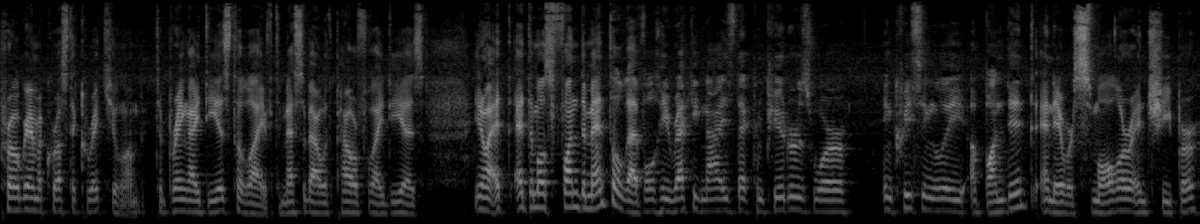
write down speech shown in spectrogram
program across the curriculum, to bring ideas to life, to mess about with powerful ideas. You know, at, at the most fundamental level, he recognized that computers were increasingly abundant and they were smaller and cheaper.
